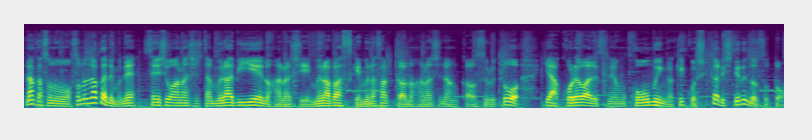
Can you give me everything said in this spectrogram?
なんかその、その中でもね、先週お話しした村 BA の話、村バスケ、村サッカーの話なんかをすると、いや、これはですね、もう公務員が結構しっかりしてるんだぞと。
